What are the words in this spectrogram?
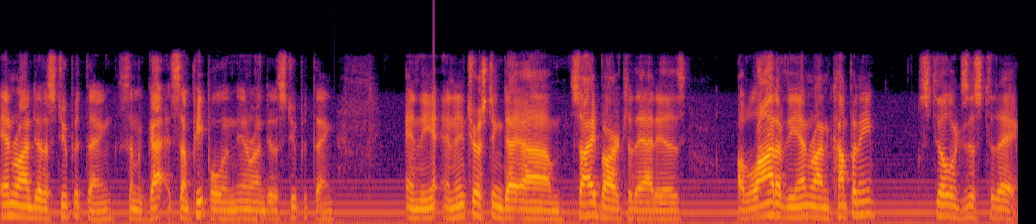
Enron did a stupid thing. Some guy, some people in Enron did a stupid thing. And the an interesting um, sidebar to that is, a lot of the Enron company still exists today.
